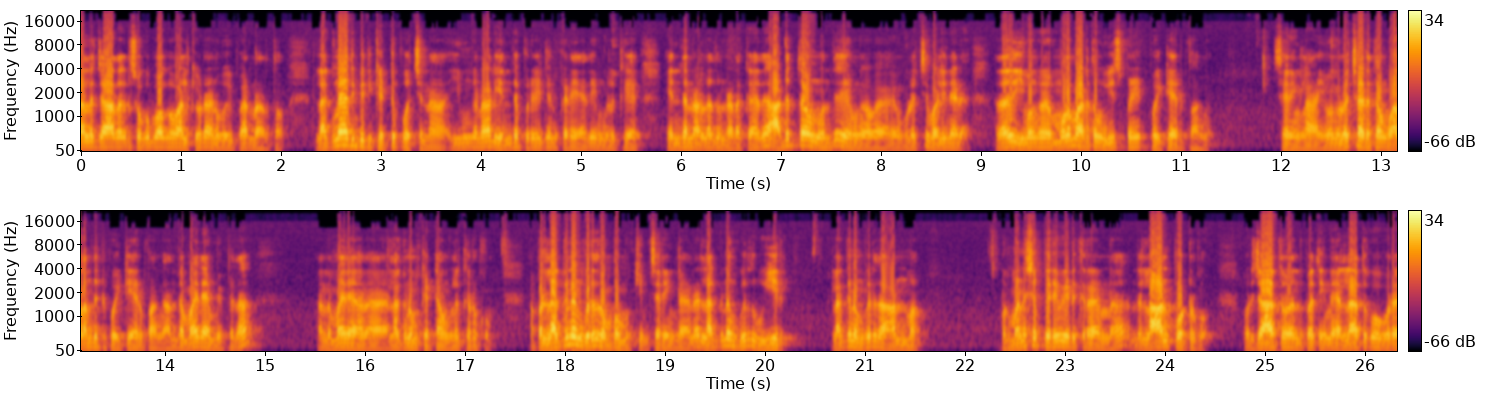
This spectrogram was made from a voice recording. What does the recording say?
நல்ல ஜாதகர் சுகபோக வாழ்க்கையோட அனுபவிப்பார்னு அர்த்தம். லக்னாதிபதி கெட்டு போச்சுன்னா இவங்கனால எந்த பிரயோஜனம் கிடையாது. இவங்களுக்கு எந்த நல்லதும் நடக்காது. அடுத்தவங்க வந்து இவங்க இவங்களை வச்சு வழி அதாவது இவங்க மூலமாக அடுத்தவங்க யூஸ் பண்ணிட்டு போயிட்டே இருப்பாங்க. சரிங்களா? இவங்களை வச்சு அடுத்தவங்க வளர்ந்துட்டு போயிட்டே இருப்பாங்க. அந்த மாதிரி அமைப்பு தான் அந்த மாதிரி லக்னம் கெட்டவங்களுக்கு இருக்கும். அப்போ லக்னம்ங்கிறது ரொம்ப முக்கியம். சரிங்களா? ஏன்னா லக்னம்ங்கிறது உயிர். லக்னங்கிறது ஆன்மா. ஒரு மனுஷன் பிறவி எடுக்கிறாருன்னா இந்த லான் போட்டிருக்கும். ஒரு ஜாத்து வந்து பார்த்திங்கன்னா எல்லாத்துக்கும் ஒவ்வொரு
